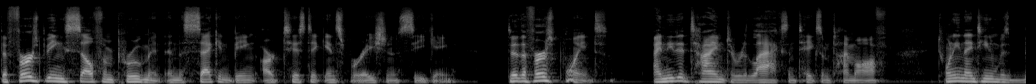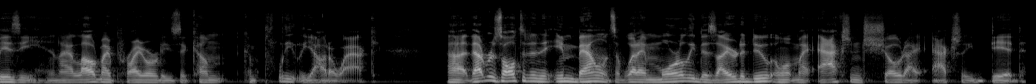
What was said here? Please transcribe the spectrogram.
the first being self improvement, and the second being artistic inspiration seeking. To the first point, I needed time to relax and take some time off. 2019 was busy, and I allowed my priorities to come completely out of whack. Uh, that resulted in an imbalance of what I morally desired to do and what my actions showed I actually did.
